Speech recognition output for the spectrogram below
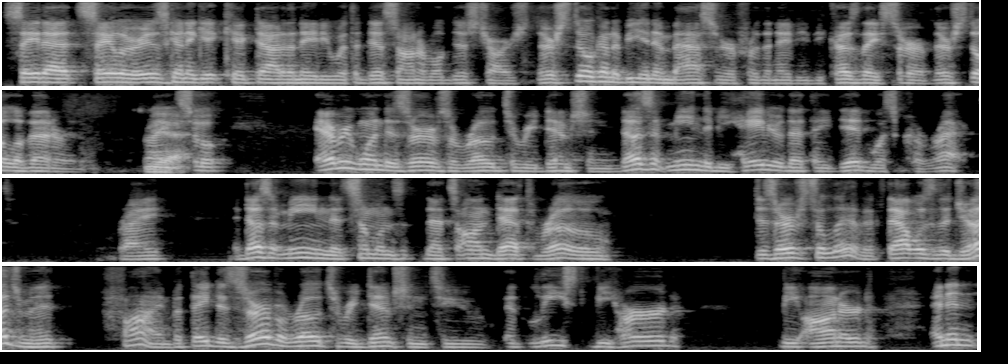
say that sailor is going to get kicked out of the Navy with a dishonorable discharge. They're still going to be an ambassador for the Navy because they serve. They're still a veteran, right? Yeah. So everyone deserves a road to redemption. Doesn't mean the behavior that they did was correct, right? It doesn't mean that someone's that's on death row deserves to live. If that was the judgment, fine, but they deserve a road to redemption to at least be heard, be honored, and then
